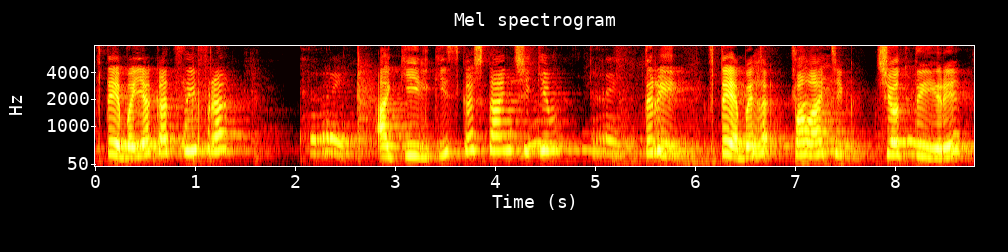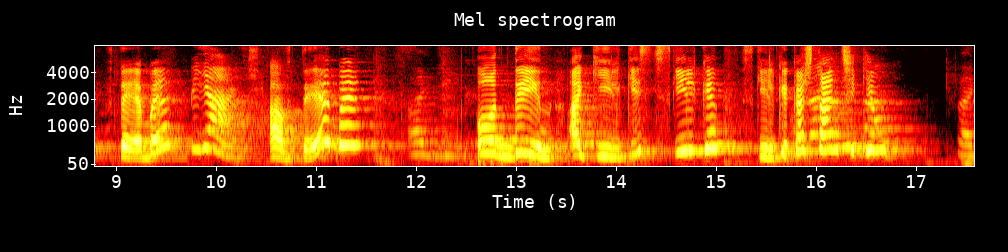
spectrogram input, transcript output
В тебе яка цифра? Три. А кількість каштанчиків? Три. Три. В тебе палатик? Чотири. В тебе? П'ять. А в тебе Один. один. А кількість скільки? Скільки каштанчиків? Один.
